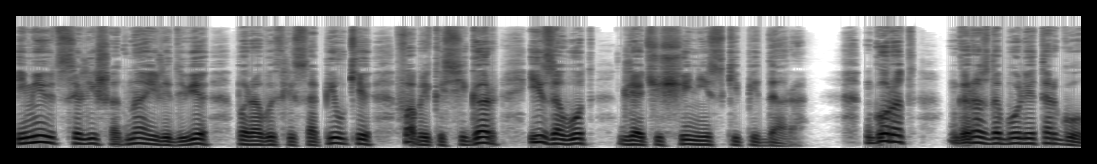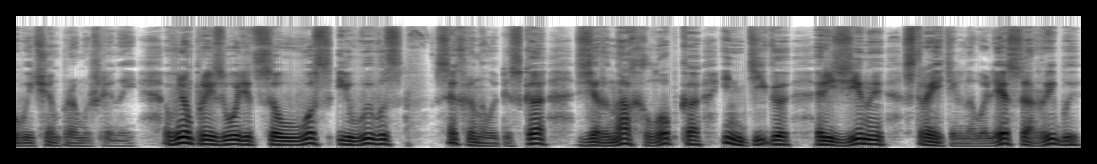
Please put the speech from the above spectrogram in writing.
имеются лишь одна или две паровых лесопилки, фабрика сигар и завод для очищения скипидара. Город гораздо более торговый, чем промышленный. В нем производится ввоз и вывоз сахарного песка, зерна, хлопка, индиго, резины, строительного леса, рыбы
